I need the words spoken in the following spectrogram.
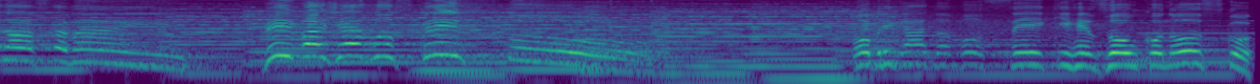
e Nossa Mãe! Viva Jesus Cristo! Obrigado a você que rezou conosco.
